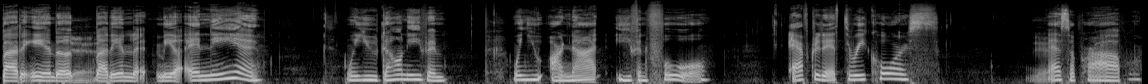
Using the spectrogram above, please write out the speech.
by the end of Yeah. by the end of that meal, and then when you don't even when you are not even full after that three course, Yeah. that's a problem.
